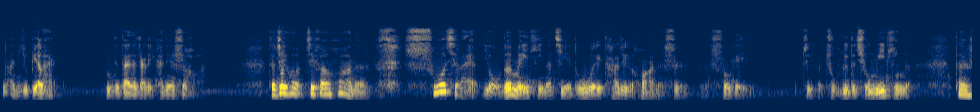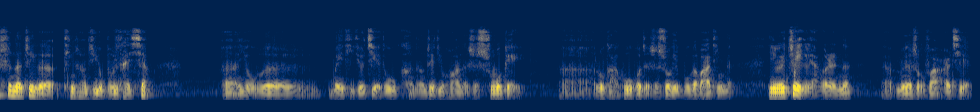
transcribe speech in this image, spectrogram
那你就别来，你就待在家里看电视好了。在这块这番话呢，说起来，有的媒体呢解读为他这个话呢是说给这个主队的球迷听的，但是呢，这个听上去又不是太像。呃，有的媒体就解读可能这句话呢是说给啊卢卡库或者是说给博格巴听的，因为这个两个人呢呃没有首发，而且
